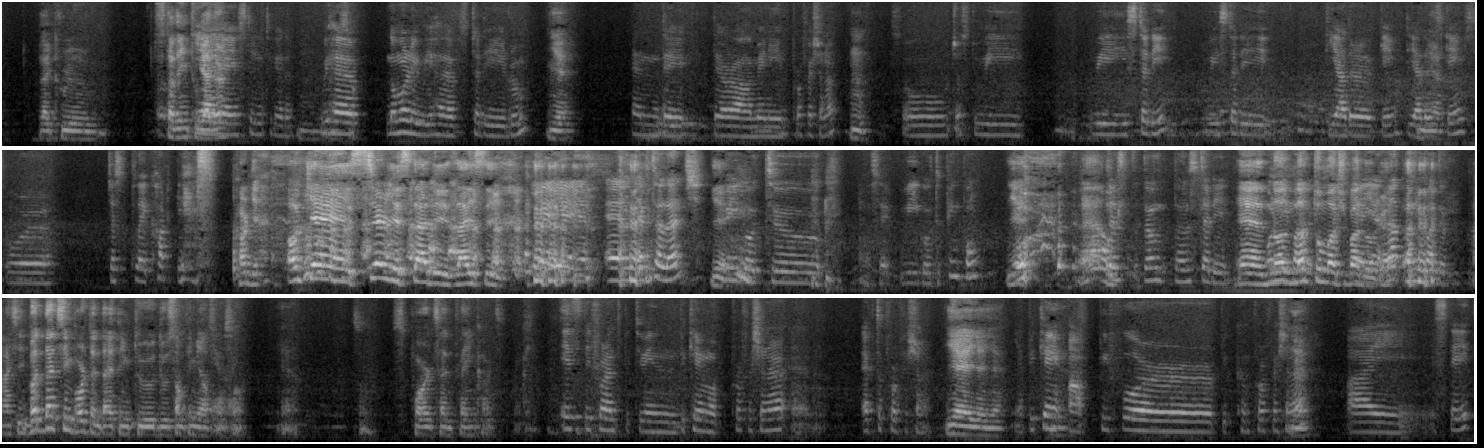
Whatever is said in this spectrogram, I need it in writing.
like um, studying together? yeah, yeah, studying together. Mm, We have normally we have study room. Yeah. and they there are many professional. Mm. So just we we study we study the other game the other Yeah. games or just play card games. Card game. Okay, serious studies. I see. yeah, yeah, yeah. And after lunch, Yeah. we go to say we go to ping pong. Yeah. yeah. Okay. Just don't don't study. Yeah. Not not too much yeah, baduk. yeah, eh? not only baduk. I see. But that's important, I think, to do something else Yeah, also. Yeah. So sports and playing cards. It's different between became a professional and after professional. Yeah, yeah, yeah. Yeah, became uh, before become professional. Yeah. I stayed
